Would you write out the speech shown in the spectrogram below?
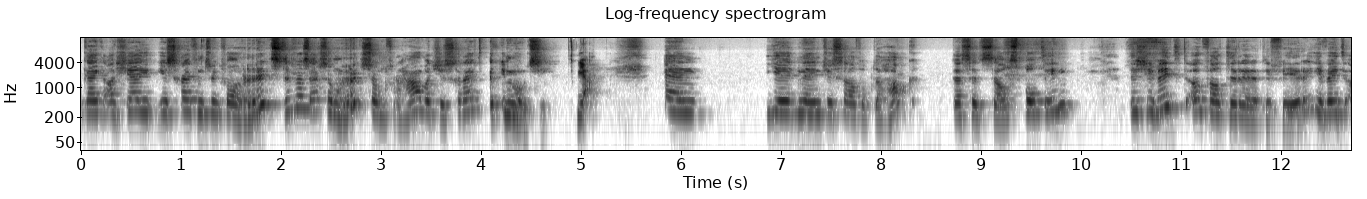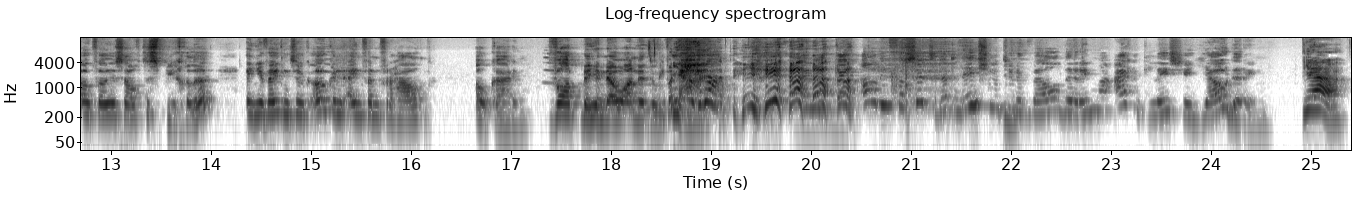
kijk, als jij, je schrijft natuurlijk wel rits. Dit was echt zo'n rits, zo'n verhaal wat je schrijft, uit emotie. Ja. En je neemt jezelf op de hak. Daar zit zelfspot in. Dus je weet het ook wel te relativeren. Je weet ook wel jezelf te spiegelen. En je weet natuurlijk ook aan het eind van het verhaal. Oh Karin, wat ben je nou aan het doen? Wat Ja. heb je gedaan? ja. En kijk, al die facetten, dat lees je natuurlijk wel erin. Maar eigenlijk lees je jou erin. ja,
